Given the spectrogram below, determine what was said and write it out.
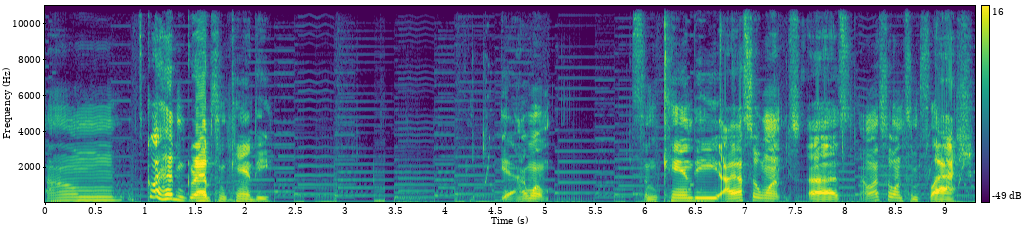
Um, let's go ahead and grab some candy. Yeah, I want some candy. I also want, uh, I also want some flash.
